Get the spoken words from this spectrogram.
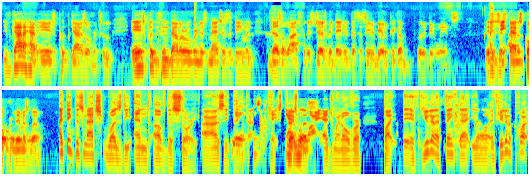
you've got to have Edge put guys over too. Edge putting Finn Balor over in this match as the demon does a lot for this Judgment Day that doesn't seem to be able to pick up really big wins. This I is just status quo for them as well. I think this match was the end of the story. I honestly think Yeah. that's the case. That's was. why Edge went over. But if you're gonna think that, you know, if you're gonna put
